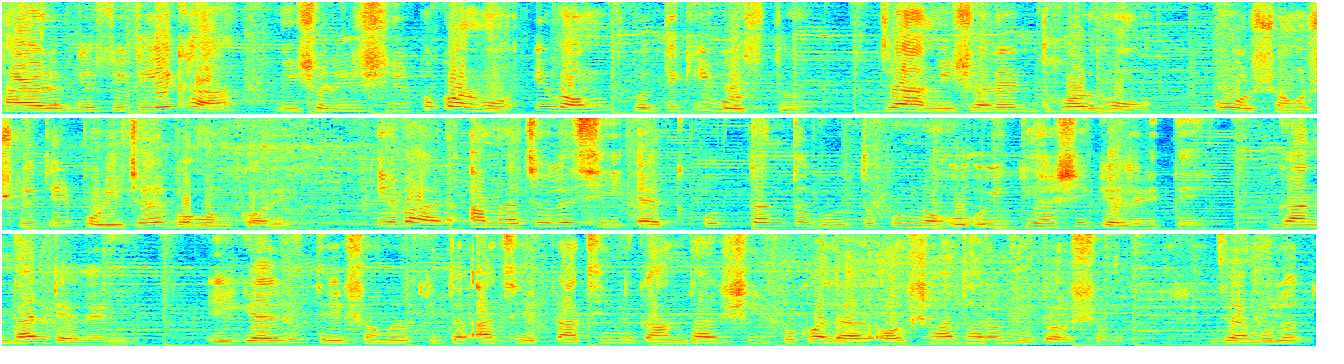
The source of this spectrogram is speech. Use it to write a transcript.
হায়ারোগ্লিফিক লেখা মিশরের শিল্পকর্ম এবং প্রতীকী বস্তু, যা মিশরের ধর্ম ও সংস্কৃতির পরিচয় বহন করে। এবার আমরা চলেছি এক অত্যন্ত গুরুত্বপূর্ণ ও ঐতিহাসিক গ্যালারিতে, গান্ধার গ্যালারি। এই গ্যালারিতে সংরক্ষিত আছে প্রাচীন গান্ধার শিল্পকলার অসাধারণ নিদর্শন, যা মূলত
